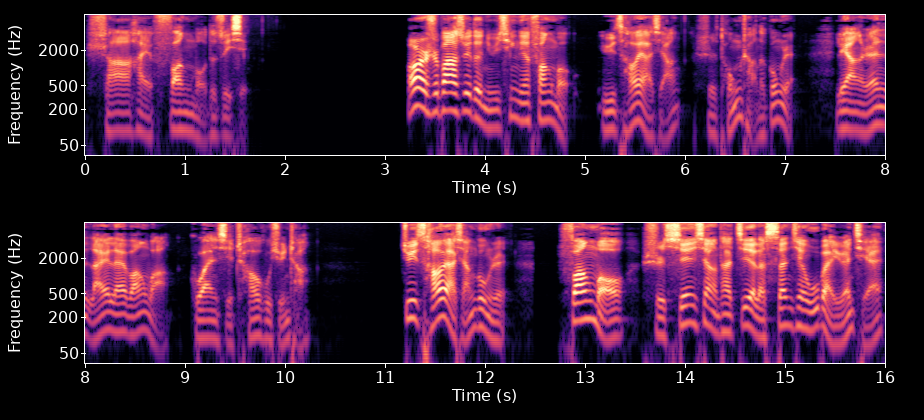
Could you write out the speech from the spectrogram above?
杀害方某的罪行。二十八岁的女青年方某与曹亚祥是同厂的工人，两人来来往往，关系超乎寻常。据曹亚祥供认，方某是先向他借了三千五百元钱，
